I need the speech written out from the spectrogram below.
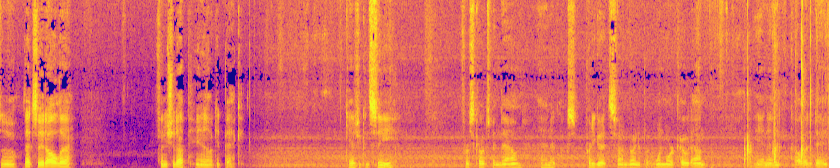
So that's it. I'll uh, finish it up and I'll get back. Okay, as you can see, first coat's been down and it looks pretty good. So I'm going to put one more coat on and then call it a day.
